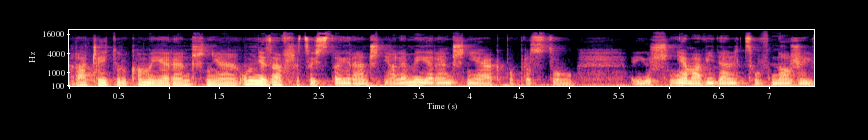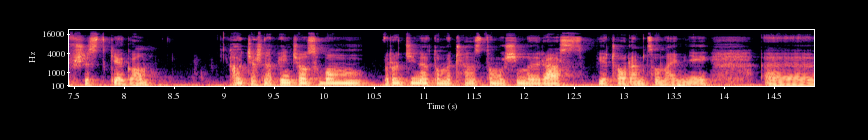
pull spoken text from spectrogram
Raczej tylko myję ręcznie. U mnie zawsze coś stoi ręcznie, ale myję ręcznie, jak po prostu już nie ma widelców, noży i wszystkiego. Chociaż na pięcioosobową rodzinę to my często musimy raz wieczorem co najmniej e,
